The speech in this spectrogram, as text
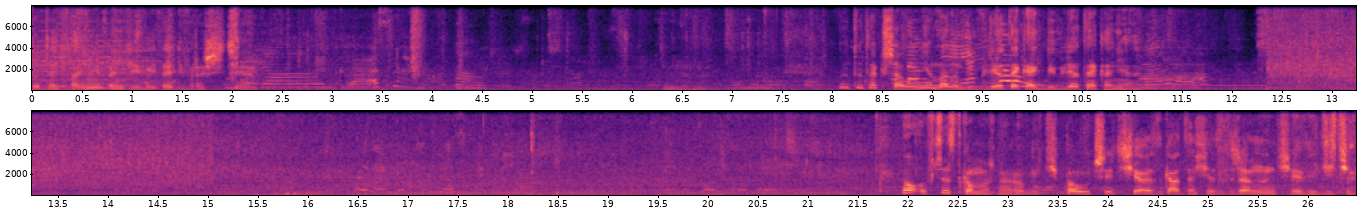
Tutaj fajnie będzie widać wreszcie. Klasa? No to tak szału nie ma, no biblioteka jak biblioteka, nie? No wszystko można robić, pouczyć się, zgadza się, zdrzemnąć się, widzicie.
